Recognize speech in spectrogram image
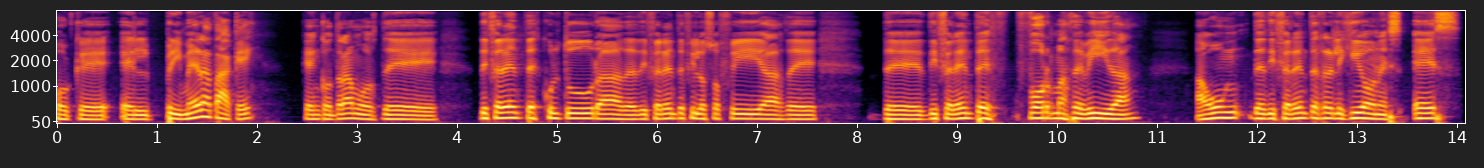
Porque el primer ataque que encontramos de diferentes culturas, de diferentes filosofías, de, de diferentes formas de vida, aún de diferentes religiones, es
